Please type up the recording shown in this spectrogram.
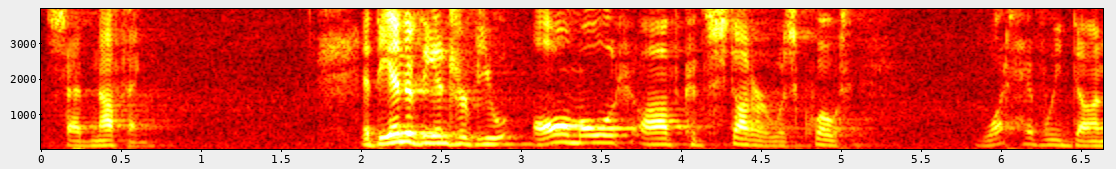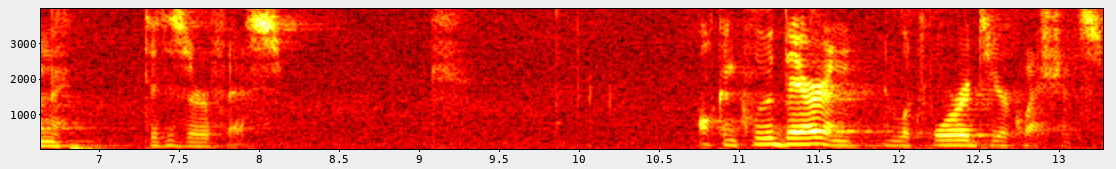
said nothing. At the end of the interview, all Molotov could stutter was, quote, What have we done to deserve this? I'll conclude there and, and look forward to your questions.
